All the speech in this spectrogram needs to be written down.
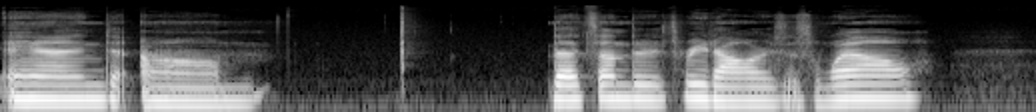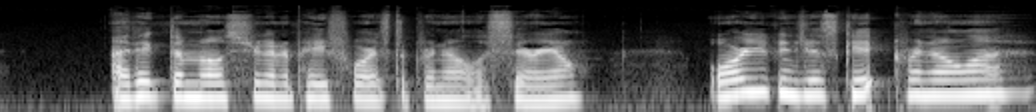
And um, that's under $3 as well. I think the most you're going to pay for is the granola cereal. Or you can just get granola,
